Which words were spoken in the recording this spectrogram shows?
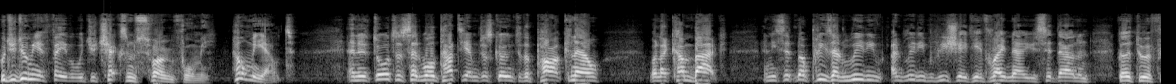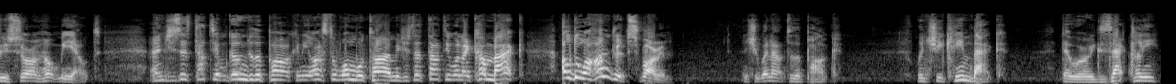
would you do me a favor? Would you check some Sfarim for me? Help me out. And his daughter said, Well, Tati, I'm just going to the park now. When I come back, and he said, No, please, I'd really, I'd really appreciate it if right now you sit down and go through a few surah help me out. And she says, Tati, I'm going to the park. And he asked her one more time, and she said, Tati, when I come back, I'll do a hundred sfarim. And she went out to the park. When she came back, there were exactly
